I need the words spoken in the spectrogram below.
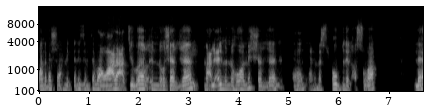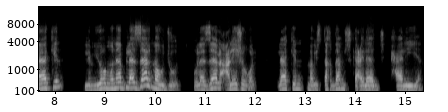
وأنا بشرح mechanism تبعه على اعتبار إنه شغال مع العلم إنه هو مش شغال الآن يعني مسحوب من الأسواق. لكن ال muromonab لا زال موجود ولا زال عليه شغل. لكن ما بيستخدمش كعلاج حاليا.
